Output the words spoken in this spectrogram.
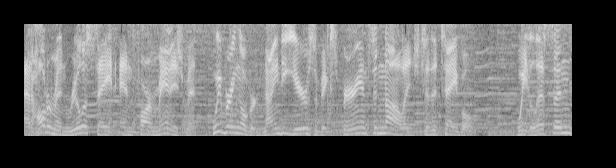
At Halderman Real Estate and Farm Management, we bring over 90 years of experience and knowledge to the table. We listen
